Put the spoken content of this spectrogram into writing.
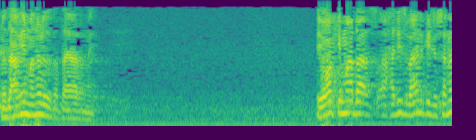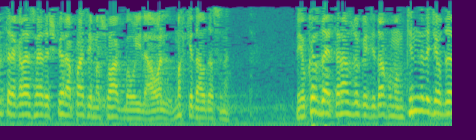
نو داګه منلو ته تیار نه یو کې ما دا حدیث بیان کې چې سنت تر کړه سره د شپې را پاتې مسواک به ویل اول مخکې دا ودسنه یو کس دا اعتراض وکړي چې دا خو ممکن نه دی چې دا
